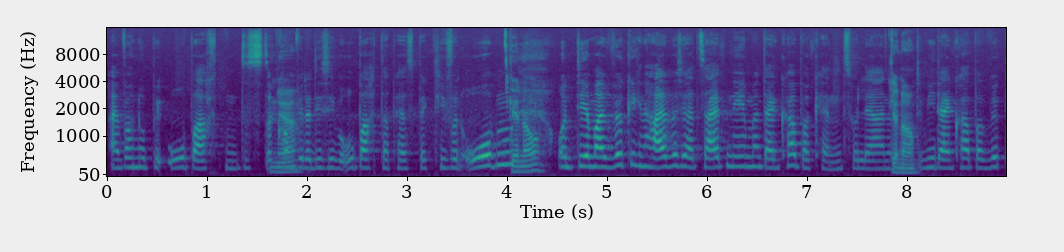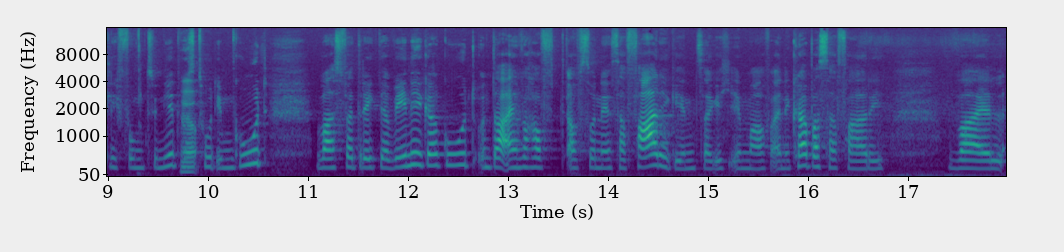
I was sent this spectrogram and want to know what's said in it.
einfach nur beobachten. Das, da Ja. kommt wieder diese Beobachterperspektive von oben Genau. und dir mal wirklich ein halbes Jahr Zeit nehmen, deinen Körper kennenzulernen Genau. und wie dein Körper wirklich funktioniert, was Ja. tut ihm gut, was verträgt er weniger gut und da einfach auf, auf so eine Safari gehen, sage ich immer, auf eine Körpersafari, weil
